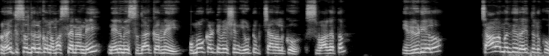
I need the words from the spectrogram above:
రైతు సోదరులకు నమస్తేనండి. నేను మీ సుధాకర్ని ఉమో కల్టివేషన్ యూట్యూబ్ ఛానల్కు స్వాగతం. ఈ వీడియోలో చాలామంది రైతులకు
